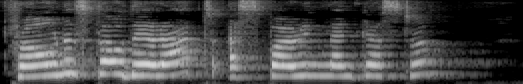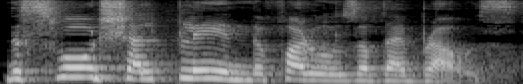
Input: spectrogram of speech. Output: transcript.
Frownest thou thereat, aspiring Lancaster? The sword shall plane the furrows of thy brows,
